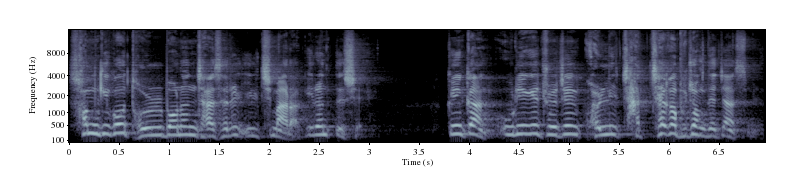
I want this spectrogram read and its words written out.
섬기고 돌보는 자세를 잃지 마라. 이런 뜻이에요. 그러니까 우리에게 주어진 권리 자체가 부정되지 않습니다.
